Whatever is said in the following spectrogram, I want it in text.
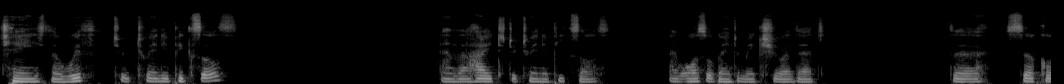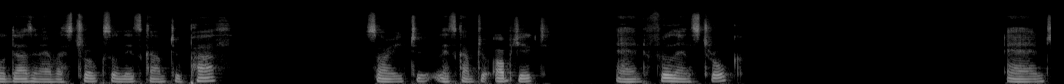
change the width to 20 pixels and the height to 20 pixels. I'm also going to make sure that the circle doesn't have a stroke. So let's come to path. Sorry to let's come to object and fill and stroke. And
